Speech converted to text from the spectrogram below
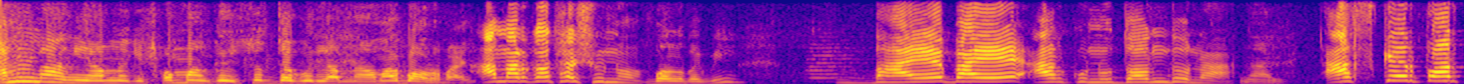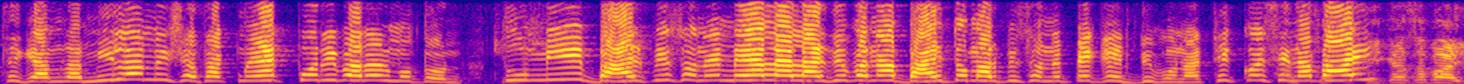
আমি মানি আপনাকে সম্মান করি শ্রদ্ধা করি আপনি আমার বড় ভাই। আমার কথা শুনো। বলো ভাবি। ভাইয়ে ভাইয়ে আর কোনো দ্বন্দ্ব না। আজকের পর থেকে আমরা মিলামিশা থাকব এক পরিবারের মতন। তুমি ভাইয়ের পিছনে মেলা লাই দিবা না ভাই তোমার পিছনে প্যাকেট দিব না। ঠিক কইছি না ভাই? ঠিক আছে ভাই।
